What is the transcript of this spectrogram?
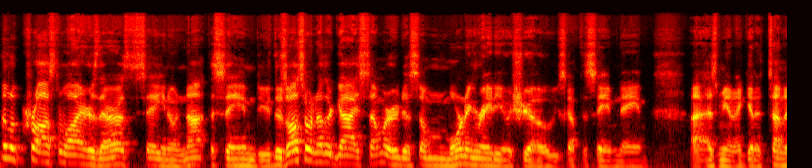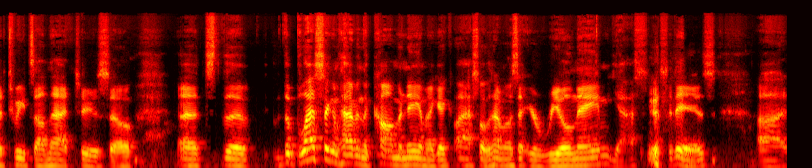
little crossed wires there. I was to say, you know, not the same dude. There's also another guy somewhere who does some morning radio show who's got the same name uh, as me, and I get a ton of tweets on that too. So uh, it's the the blessing of having the common name. I get asked all the time, "Was that your real name?" Yes, yes, it is uh,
